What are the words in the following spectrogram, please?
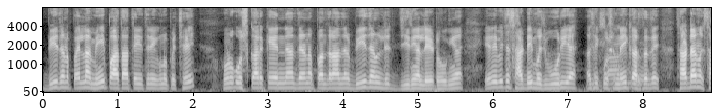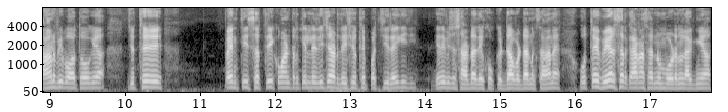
20 ਦਿਨ ਪਹਿਲਾਂ ਮੀਂਹ ਪਾਤਾ 23 ਤਰੀਕ ਨੂੰ ਪਿੱਛੇ। ਹੁਣ ਉਸ ਕਰਕੇ ਇੰਨਾ ਦਿਨ 15 ਦਿਨ 20 ਦਿਨ ਜੀਰੀਆਂ ਲੇਟ ਹੋ ਗਈਆਂ। ਇਹਦੇ ਵਿੱਚ ਸਾਡੀ ਮਜਬੂਰੀ ਹੈ ਅਸੀਂ ਕੁਝ ਨਹੀਂ ਕਰ ਸਕਦੇ। ਸਾਡਾ ਨੁਕਸਾਨ ਵੀ ਬਹੁਤ ਹੋ ਗਿਆ। ਜਿੱਥੇ 35 37 ਕੁਆਂਟਲ ਕਿੱਲੇ ਦੀ ਝੜਦੀ ਸੀ, ਉੱਥੇ 25 ਰਹਿ ਗਈ ਜੀ। ਇਹਦੇ ਵਿੱਚ ਸਾਡਾ ਦੇਖੋ ਕਿੱਡਾ ਵੱਡਾ ਨੁਕਸਾਨ ਹੈ। ਉੱਤੇ ਫੇਰ ਸਰਕਾਰਾਂ ਸਾਨੂੰ ਮੋੜਨ ਲੱਗ ਗਈਆਂ।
